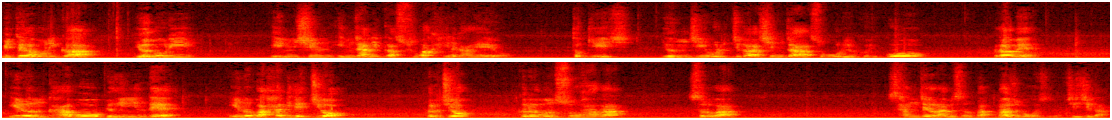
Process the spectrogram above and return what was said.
밑에가 보니까 연월이 임신 임자니까 수가 굉장히 강해요. 특히 시- 연지 월지가 신자 수국을 일고 있고 그 다음에 일은 가보 병인인데 인호가 합의됐지요. 그렇죠 그러면 수화가 서로가 상쟁을 하면서 마- 마주보고 있어요 지지가.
